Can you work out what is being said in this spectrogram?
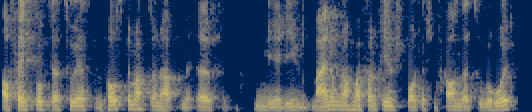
auf Facebook dazu erst einen Post gemacht und habe äh, mir die Meinung nochmal von vielen sportlichen Frauen dazu geholt.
